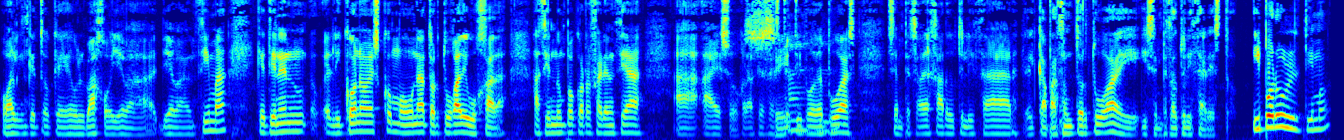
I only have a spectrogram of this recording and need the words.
o alguien que toque el bajo lleva, lleva encima, que tienen, el icono es como una tortuga dibujada, haciendo un poco referencia a, a eso. Gracias a este tipo de púas se empezó a dejar de utilizar el caparazón tortuga y, y se empezó a utilizar esto. Y por último,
